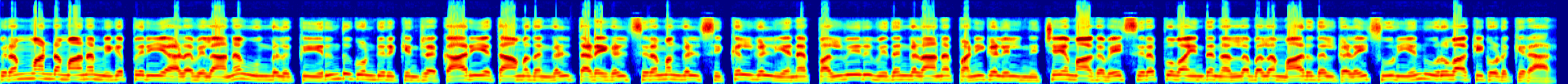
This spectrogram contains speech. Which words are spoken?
பிரம்மாண்டமான மிகப்பெரிய அளவிலான உங்களுக்கு இருந்து கொண்டிருக்கின்ற காரிய தாமதங்கள் தடைகள் சிரமங்கள் சிக்கல்கள் என பல்வேறு விதங்களான பணிகளில் நிச்சயமாகவே சிறப்பு வாய்ந்த நல்லபல மாறுதல்களை சூரியன் உருவாக்கி கொடுக்கிறார்.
